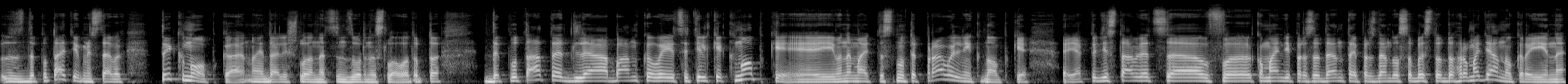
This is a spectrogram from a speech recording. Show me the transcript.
з депутатів місцевих. Ти кнопка. Ну і далі йшло нецензурне слово. Тобто депутати для банкової це тільки кнопки, е, і вони мають тиснути правильні кнопки. Е, Як тоді ставляться в команді президента і президент особисто до громадян України?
